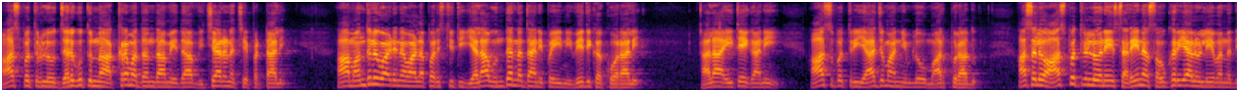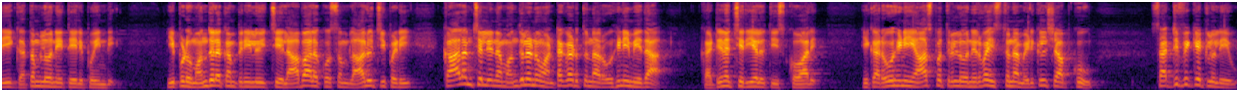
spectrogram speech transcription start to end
ఆసుపత్రిలో జరుగుతున్న అక్రమ దందా మీద విచారణ చేపట్టాలి. ఆ మందులు వాడిన వాళ్ళ పరిస్థితి ఎలా ఉందన్న దానిపై నివేదిక కోరాలి. అలా అయితే గాని ఆసుపత్రి యాజమాన్యంలో మార్పు రాదు. అసలు ఆసుపత్రిలోనే సరైన సౌకర్యాలు లేవన్నది గతంలోనే తేలిపోయింది. ఇప్పుడు మందుల కంపెనీలు ఇచ్చే లాభాల కోసం లాలూచిపడి కాలం చెల్లిన మందులను అంటగడుతున్న రోహిణి మీద కఠిన చర్యలు తీసుకోవాలి. ఇక రోహిణి ఆసుపత్రిలో నిర్వహిస్తున్న మెడికల్ షాప్కు సర్టిఫికెట్లు లేవు.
